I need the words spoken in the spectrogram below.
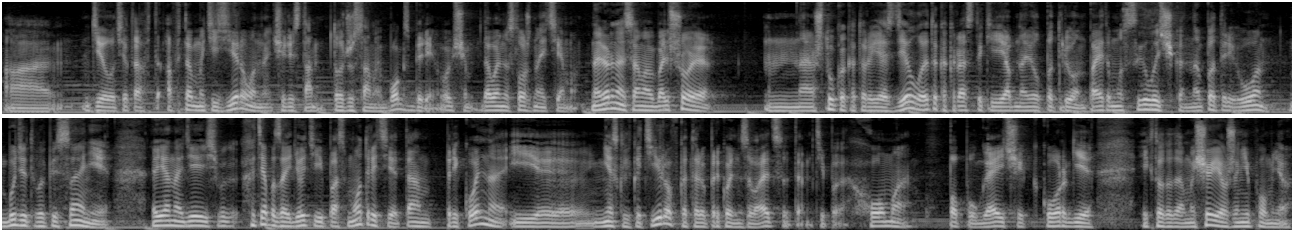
а делать это авто автоматизированно через там тот же самый Боксбери. В общем, довольно сложная тема. Наверное, самое большое штука, которую я сделал, это как раз-таки я обновил Patreon. Поэтому ссылочка на Patreon будет в описании. Я надеюсь, вы хотя бы зайдете и посмотрите. Там прикольно и э, несколько тиров, которые прикольно называются. Там типа Хома, Попугайчик, Корги и кто-то там еще, я уже не помню.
